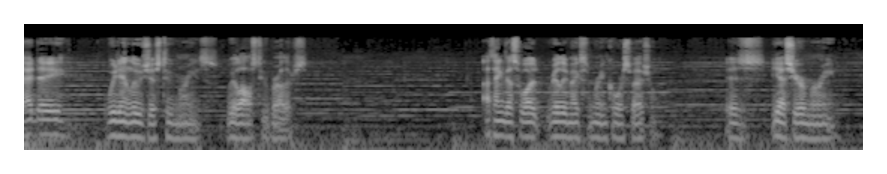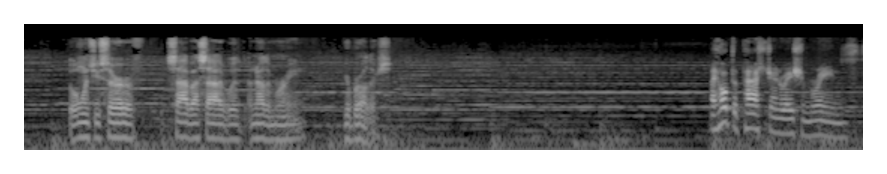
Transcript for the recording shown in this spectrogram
That day, we didn't lose just two Marines. We lost two brothers. I think that's what really makes the Marine Corps special. Is yes, you're a Marine, but once you serve side by side with another Marine, you're brothers. I hope the past generation Marines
